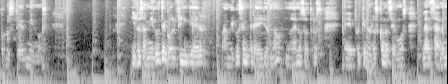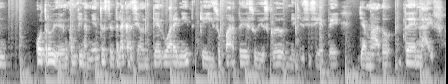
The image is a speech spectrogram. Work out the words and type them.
por ustedes mismos. Y los amigos de Goldfinger, amigos entre ellos, ¿no? No de nosotros, eh, porque no los conocemos, lanzaron otro video en confinamiento. Este es de la canción Get What I Need, que hizo parte de su disco de 2017 llamado The Knife.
